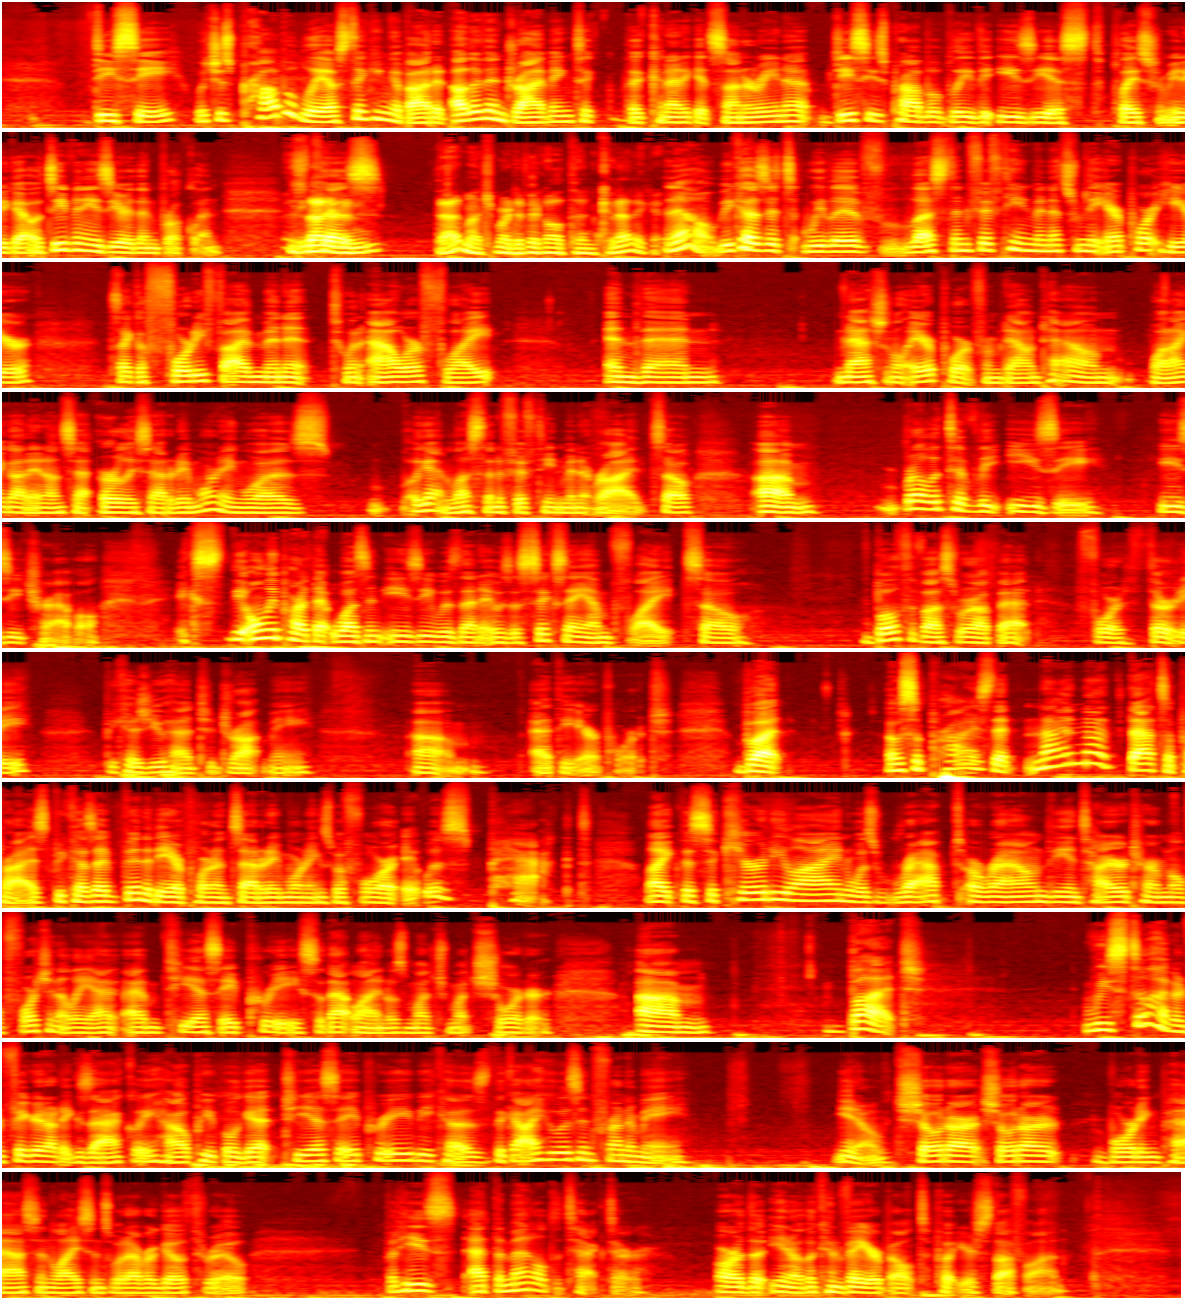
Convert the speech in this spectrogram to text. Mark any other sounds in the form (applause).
DC, which is probably, I was thinking about it, other than driving to the Connecticut Sun Arena, DC is probably the easiest place for me to go. It's even easier than Brooklyn. It's not even that much more difficult than Connecticut. No, because it's we live less than 15 minutes from the airport here. It's like a 45 minute to an hour flight. And then National Airport from downtown, when I got in on sat- early Saturday morning, was again less than a 15 minute ride. So, um, relatively easy, easy travel. The only part that wasn't easy was that it was a 6 a.m. flight. So, both of us were up at 4:30 because you had to drop me um, at the airport. But I was surprised that not not that surprised because I've been to the airport on Saturday mornings before. It was packed. Like the security line was wrapped around the entire terminal. Fortunately, I, am TSA pre, so that line was much much shorter. Um, but we still haven't figured out exactly how people get TSA pre because the guy who was in front of me, you know, showed our showed our boarding pass and license, whatever, go through but he's at the metal detector or the you know the conveyor belt to put your stuff on.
